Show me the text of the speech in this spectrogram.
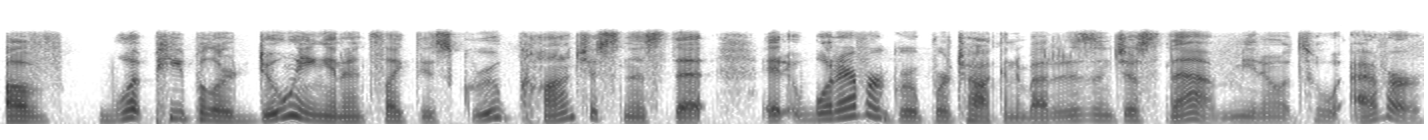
of what people are doing and it's like this group consciousness that it, whatever group we're talking about it isn't just them you know it's whoever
